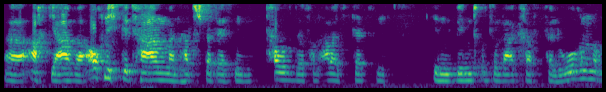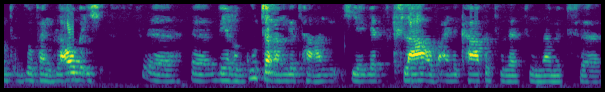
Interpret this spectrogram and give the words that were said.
äh, acht Jahre auch nicht getan. Man hat stattdessen Tausende von Arbeitsplätzen in Wind- und Solarkraft verloren. Und insofern glaube ich, äh, äh, wäre gut daran getan, hier jetzt klar auf eine Karte zu setzen, damit äh,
